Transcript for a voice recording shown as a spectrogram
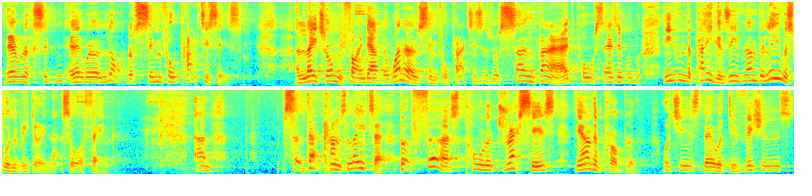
there were, there were a lot of sinful practices. And later on, we find out that one of those sinful practices was so bad, Paul says it would, even the pagans, even unbelievers wouldn't be doing that sort of thing. Um, so that comes later. But first, Paul addresses the other problem, which is there were divisions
